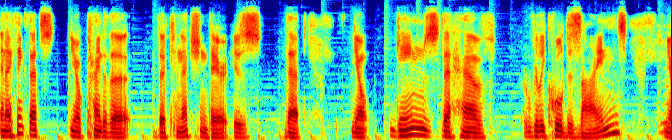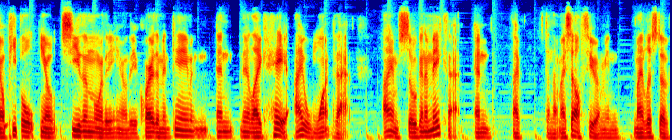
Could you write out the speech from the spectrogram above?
and I think that's you know kind of the the connection there is that you know games that have really cool designs you know people you know see them or they you know they acquire them in game and and they're like hey i want that i am so to make that and i've done that myself too i mean my list of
